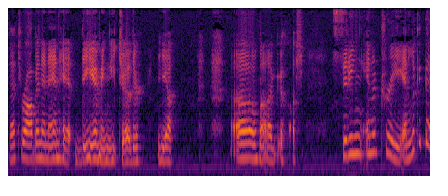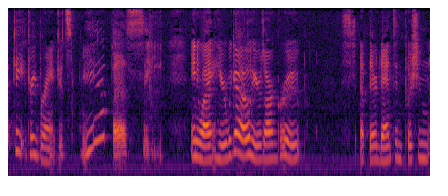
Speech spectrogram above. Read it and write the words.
That's Robin and Annette DMing each other. Yeah. Oh my gosh. Sitting in a tree. And look at that tree branch. It's, yep, a C. Anyway, here we go. Here's our group. Up there dancing, pushing,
